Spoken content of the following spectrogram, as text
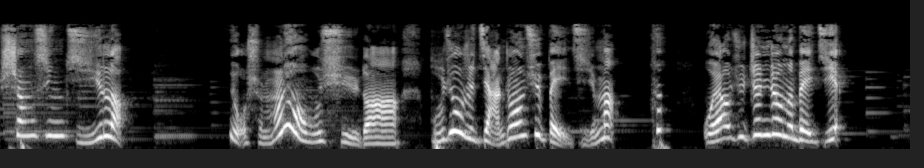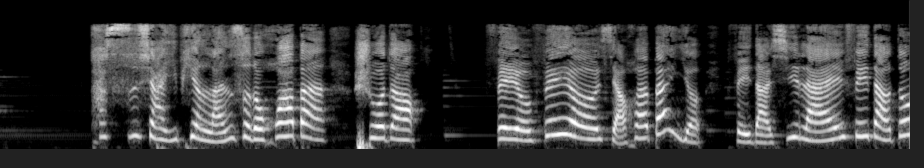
伤心极了。有什么了不起的？不就是假装去北极吗？哼，我要去真正的北极。他撕下一片蓝色的花瓣，说道：“飞哟飞哟，小花瓣哟，飞到西来，飞到东，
